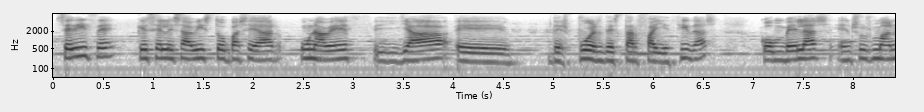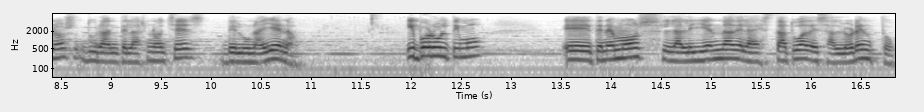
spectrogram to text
se dice que se les ha visto pasear una vez ya eh, después de estar fallecidas con velas en sus manos durante las noches de luna llena. Y por último, eh, tenemos la leyenda de la estatua de San Lorenzo,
